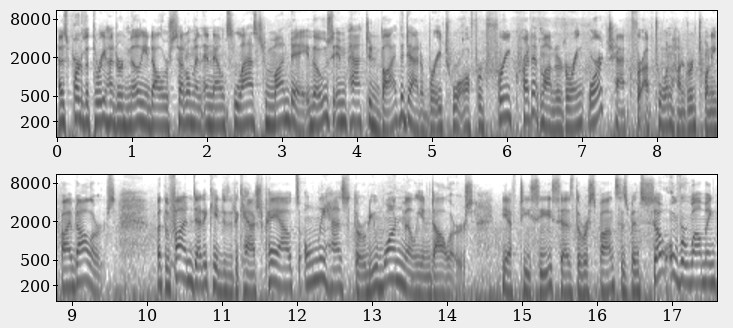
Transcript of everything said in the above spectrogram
As part of a $300 million settlement announced last Monday, those impacted by the data breach were offered free credit monitoring or a check for up to $125. But the fund dedicated to the cash payouts only has $31 million. The FTC says the response has been so overwhelming,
